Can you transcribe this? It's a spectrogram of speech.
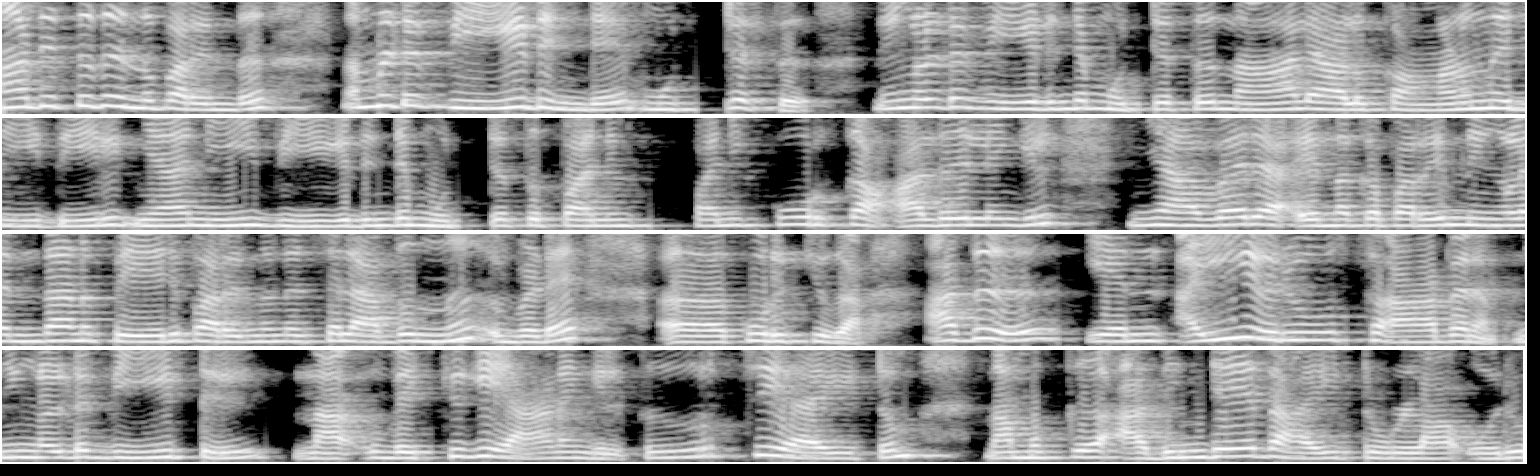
ആദ്യത്തത് എന്ന് പറയുന്നത് നമ്മളുടെ വീടിന്റെ മുറ്റത്ത് നിങ്ങളുടെ വീടിന്റെ മുറ്റത്ത് നാലാൾ കാണുന്ന രീതിയിൽ ഞാൻ ഈ വീടിന്റെ മുറ്റത്ത് പനി പനിക്കൂർക്ക അതല്ലെങ്കിൽ ഞവര എന്നൊക്കെ പറയും. നിങ്ങൾ എന്താണ് പേര് പറയുന്നതെന്ന് വെച്ചാൽ അതൊന്ന് ഇവിടെ കുറിക്കുക. അത് ഈ ഒരു സാധനം നിങ്ങളുടെ വീട്ടിൽ വെക്കുകയാണെങ്കിൽ തീർച്ചയായിട്ടും നമുക്ക് അതിന്റേതായിട്ടുള്ള ഒരു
